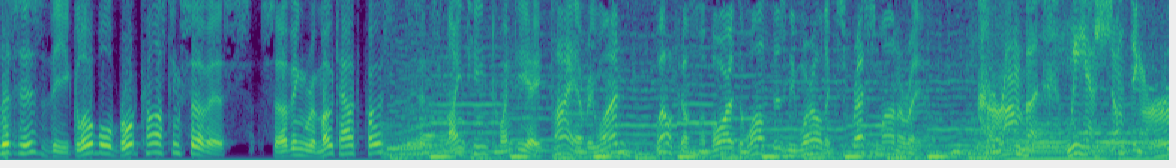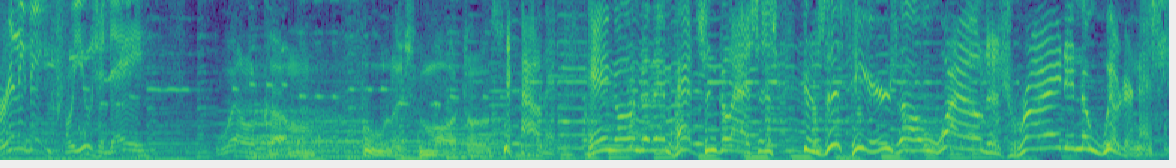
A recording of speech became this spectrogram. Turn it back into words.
This is the Global Broadcasting Service, serving remote outposts since 1928. Hi, everyone. Welcome aboard the Walt Disney World Express Monorail. Caramba, we have something really big for you today. Welcome, foolish mortals. Now then, hang on to them hats and glasses, cause this here's the wildest ride in the wilderness.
